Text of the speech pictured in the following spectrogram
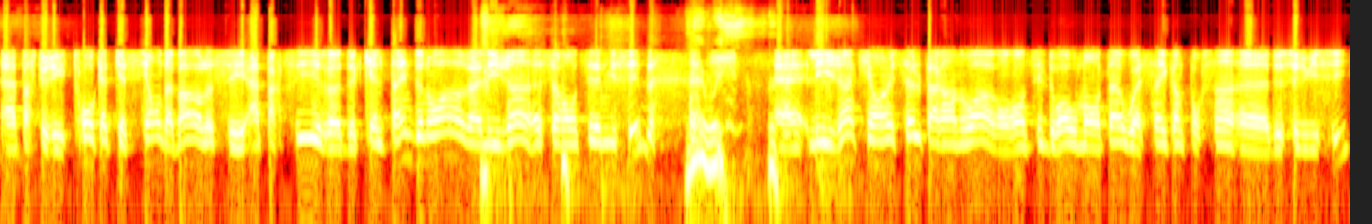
Parce que j'ai trois ou quatre questions. D'abord, là, c'est à partir de quelle teinte de noir les gens seront-ils admissibles? Ben oui. les gens qui ont un seul parent noir auront-ils droit au montant ou à 50% de celui-ci?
